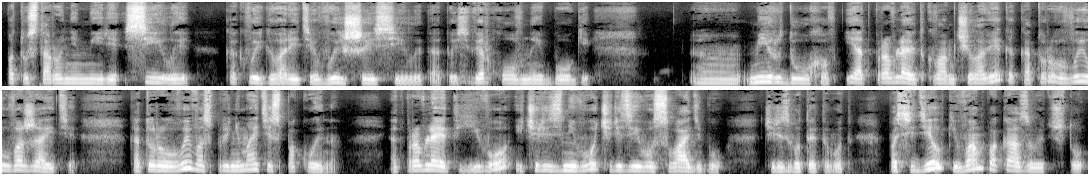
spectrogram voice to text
в потустороннем мире силы, как вы говорите, высшие силы, да, то есть верховные боги, э, мир духов, и отправляют к вам человека, которого вы уважаете – которого вы воспринимаете спокойно. Отправляет его, и через него, через его свадьбу, через вот это вот посиделки вам показывают, что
